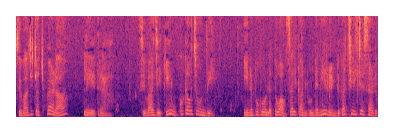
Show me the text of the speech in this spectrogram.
శివాజీ చచ్చిపోయాడా? లేదురా శివాజీకి ఉక్కు కవచం ఉంది. ఇనపగోళ్ళతో అఫ్జల్ ఖాన్ గుండెని రెండుగా చీల్చేశాడు.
